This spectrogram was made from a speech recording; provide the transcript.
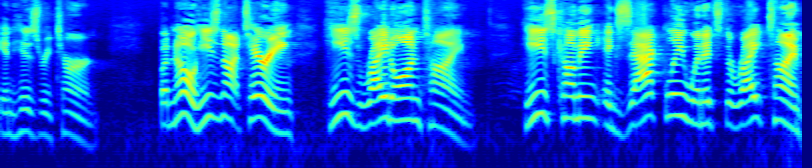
in his return. But no, he's not tarrying. He's right on time. He's coming exactly when it's the right time.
